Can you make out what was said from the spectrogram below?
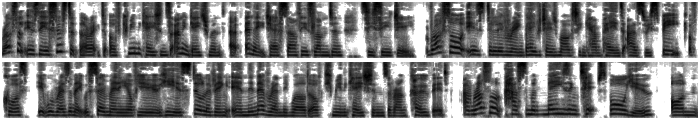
Russell is the Assistant Director of Communications and Engagement at NHS Southeast London CCG. Russell is delivering behavior change marketing campaigns as we speak. Of course, it will resonate with so many of you. He is still living in the never ending world of communications around COVID. And Russell has some amazing tips for you on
